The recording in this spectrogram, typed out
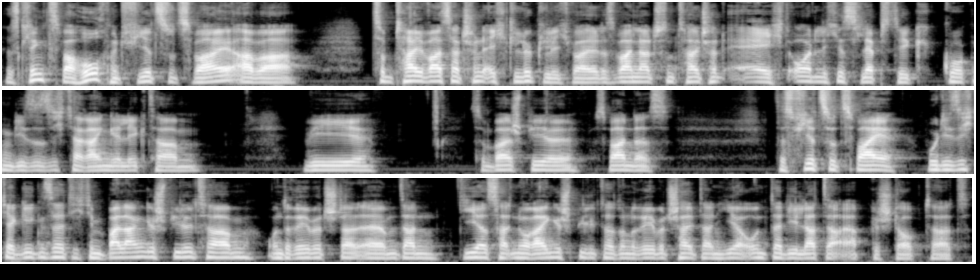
das klingt zwar hoch mit 4 zu 2, aber zum Teil war es halt schon echt glücklich, weil das waren halt zum Teil schon echt ordentliche Slapstick-Gurken, die sie sich da reingelegt haben. Wie zum Beispiel, was war denn das? Das 4 zu 2, wo die sich da gegenseitig den Ball angespielt haben und Rebic dann, ähm, dann Diaz halt nur reingespielt hat und Rebic halt dann hier unter die Latte abgestaubt hat.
